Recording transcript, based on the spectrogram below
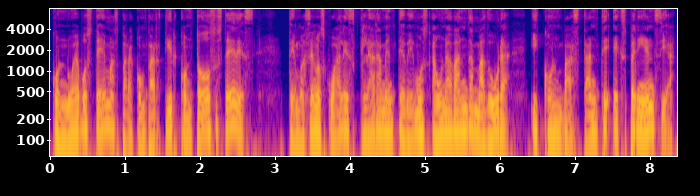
con nuevos temas para compartir con todos ustedes, temas en los cuales claramente vemos a una banda madura y con bastante experiencia,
